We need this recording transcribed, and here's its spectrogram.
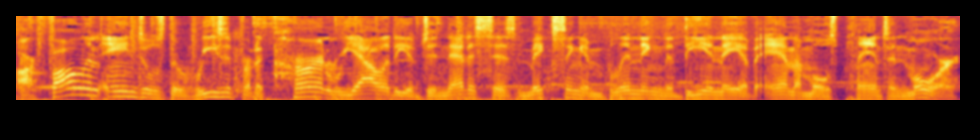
Are fallen angels the reason for the current reality of geneticists mixing and blending the DNA of animals, plants, and more,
